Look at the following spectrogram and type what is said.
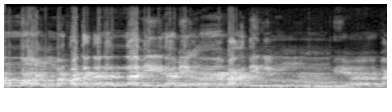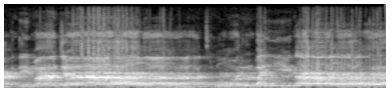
الله ما قتل الذين من بعدهم من بعد ما جاءتهم البينات.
